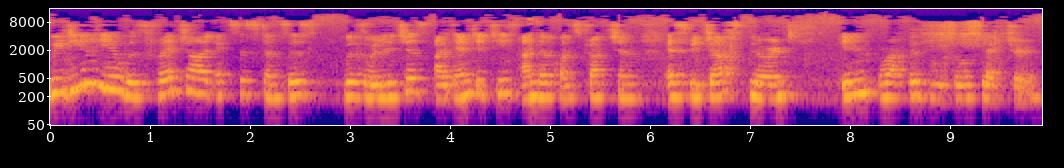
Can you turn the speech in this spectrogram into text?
We deal here with fragile existences with religious identities under construction, as we just learned in Rachel Buso's lecture.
